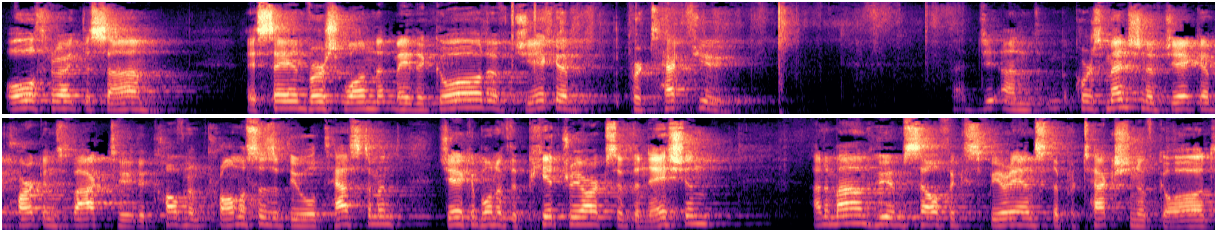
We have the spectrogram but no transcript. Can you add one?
All throughout the psalm. They say in verse 1 that may the God of Jacob protect you. And of course, mention of Jacob harkens back to the covenant promises of the Old Testament. Jacob, one of the patriarchs of the nation, and a man who himself experienced the protection of God,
